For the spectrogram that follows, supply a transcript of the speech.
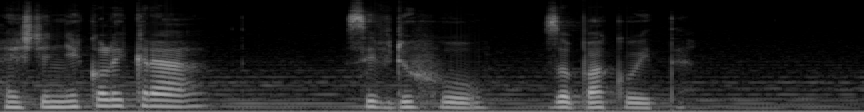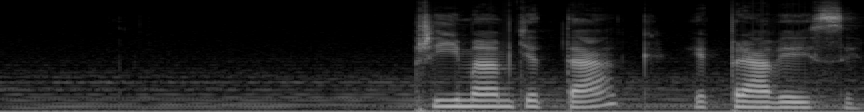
a ještě několikrát si v duchu zopakujte. Přijímám tě tak, jak právě jsi.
